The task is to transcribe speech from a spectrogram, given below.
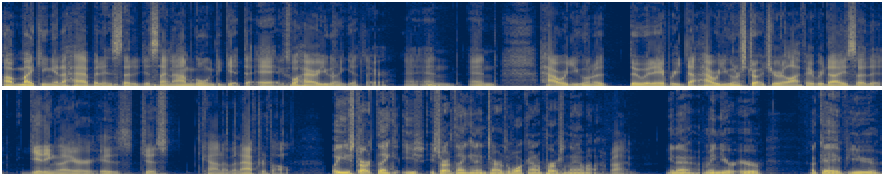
of making it a habit instead of just saying I'm going to get to X. Well, how are you going to get there, and mm-hmm. and, and how are you going to do it every day? How are you going to structure your life every day so that getting there is just kind of an afterthought, Well, you start thinking you, you start thinking in terms of what kind of person am I? right? You know, I mean, you're, you're okay if you,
